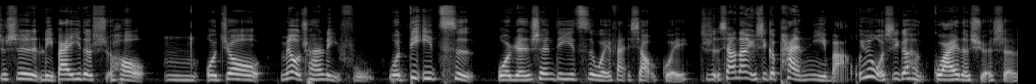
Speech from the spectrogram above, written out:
就是礼拜一的时候，嗯，我就没有穿礼服。我第一次，我人生第一次违反校规，就是相当于是一个叛逆吧。因为我是一个很乖的学生，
